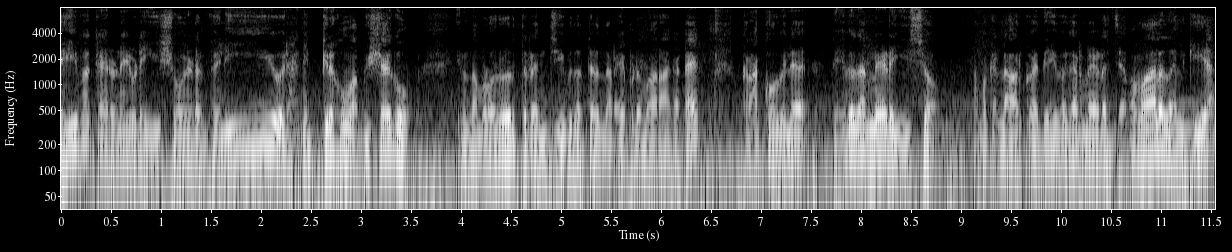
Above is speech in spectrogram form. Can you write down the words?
ദൈവകരുണയുടെ ഈശോയുടെ വലിയൊരു അനുഗ്രഹവും അഭിഷേകവും ഇന്ന് നമ്മൾ ഓരോരുത്തരുടെയും ജീവിതത്തിൽ നിറയപ്പെടുമാറാകട്ടെ. ക്രാക്കോവിൽ ദൈവകരുണയുടെ ഈശോ നമുക്കെല്ലാവർക്കും ദൈവകരുണയുടെ ജപമാല നൽകിയ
